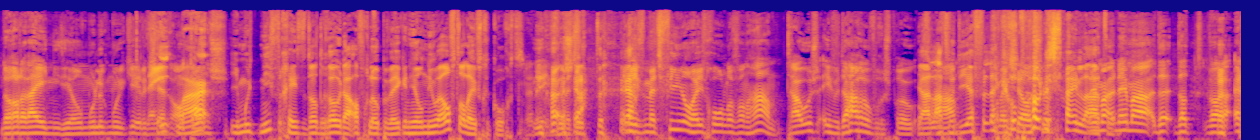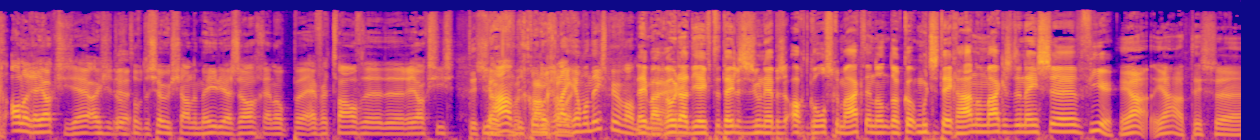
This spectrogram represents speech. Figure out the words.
Daar hadden wij het niet heel moeilijk, moet ik je eerlijk Nee, zeggen. maar Althans. je moet niet vergeten dat Roda afgelopen week een heel nieuw elftal heeft gekocht. En even, Ja, met, ja. en even met 4-0 heeft gewonnen van Haan. Trouwens, even daarover gesproken. Ja, laten we die even lekker op oude zijn Nee, laten. maar, nee, maar de- dat waren echt alle reacties, hè. Als je dat Ja. op de sociale media zag en op eh, FR12 de, de reacties. Is Die Haan, die kon er gelijk helemaal niks meer van. Nee, maar Nee. Roda die heeft het hele seizoen hebben ze acht goals gemaakt. En dan, dan moeten ze tegen Haan, dan maken ze er ineens eh, vier. Ja, ja, het is eh,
